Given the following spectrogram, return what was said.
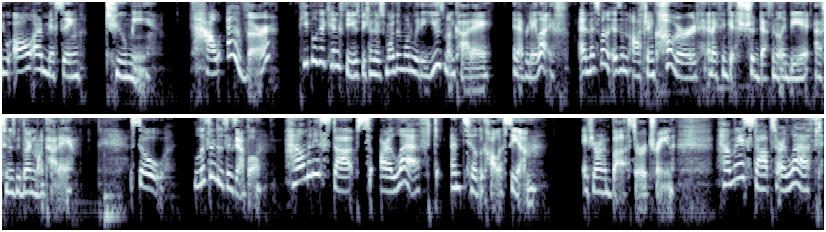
You all are missing to me. However, people get confused because there's more than one way to use mancare in everyday life. And this one isn't often covered, and I think it should definitely be as soon as we learn mancare. So listen to this example. How many stops are left until the Colosseum? If you're on a bus or a train, how many stops are left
